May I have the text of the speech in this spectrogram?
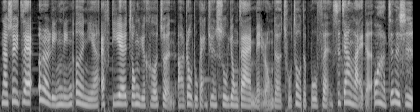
那所以在二零零二年，FDA 终于核准啊肉毒杆菌素用在美容的除皱的部分，是这样来的。哇，真的是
